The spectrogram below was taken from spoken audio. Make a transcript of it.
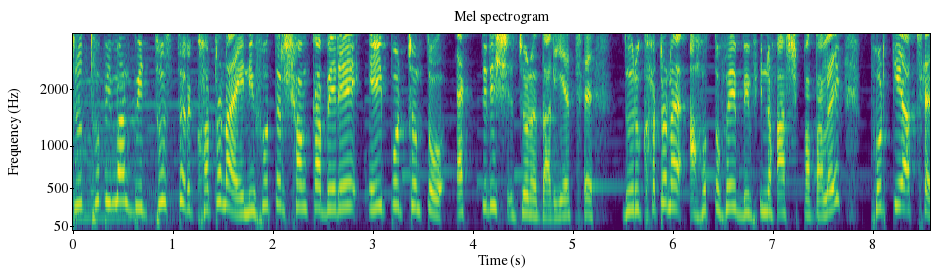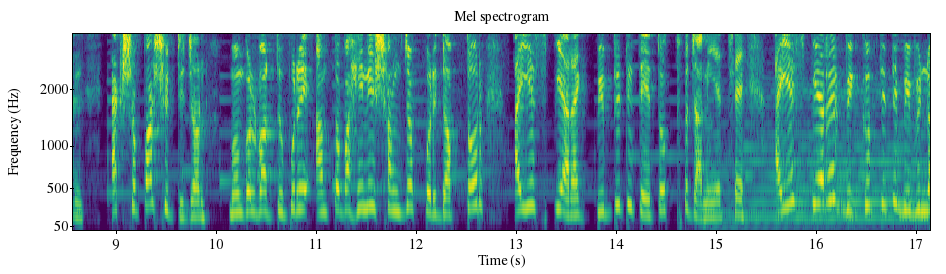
যুদ্ধ বিমান বিধ্বস্তের ঘটনায় নিহতের সংখ্যা বেড়ে এই পর্যন্ত একত্রিশ জনে দাঁড়িয়েছে। দুর্ঘটনায় আহত হয়ে বিভিন্ন হাসপাতালে ভর্তি আছেন একশো পঁয়ষট্টি জন। মঙ্গলবার দুপুরে আন্তঃবাহিনী সংযোগ পরিদপ্তর আইএসপিআর এক বিবৃতিতে তথ্য জানিয়েছে। আইএসপিআর এর বিজ্ঞপ্তিতে বিভিন্ন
